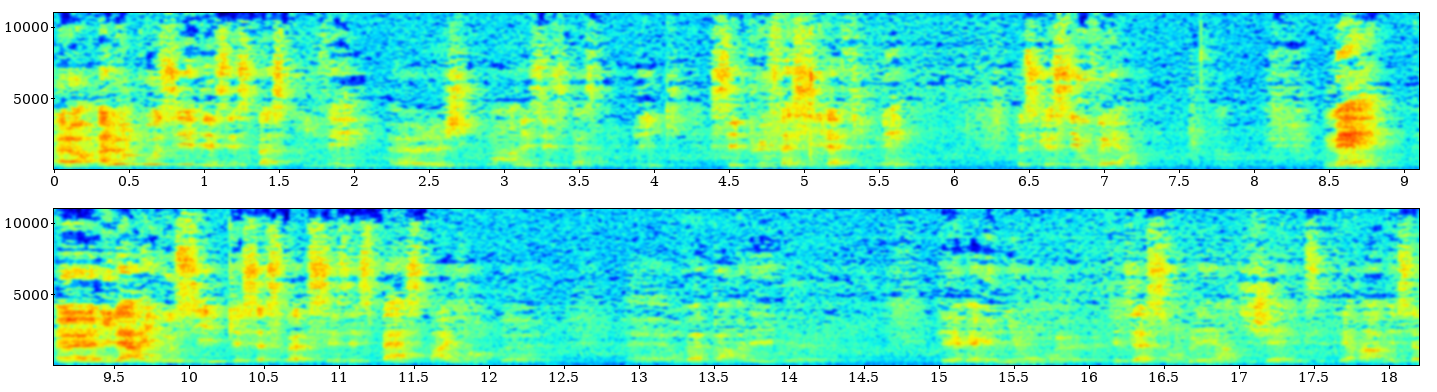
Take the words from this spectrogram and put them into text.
Alors, à l'opposé des espaces privés, logiquement, les espaces publics, c'est plus facile à filmer parce que c'est ouvert. Mais euh, il arrive aussi que ce soit ces espaces, par exemple, euh, euh, on va parler des réunions, des assemblées indigènes, etc. Mais, ça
